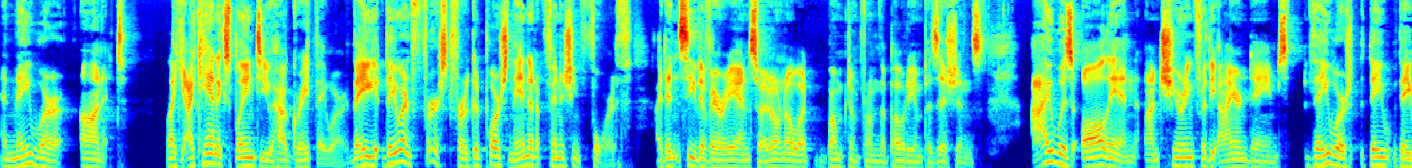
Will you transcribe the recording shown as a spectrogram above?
and they were on it. Like I can't explain to you how great they were. They they were in first for a good portion. They ended up finishing fourth. I didn't see the very end, so I don't know what bumped them from the podium positions. I was all in on cheering for the Iron Dames. They were they they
